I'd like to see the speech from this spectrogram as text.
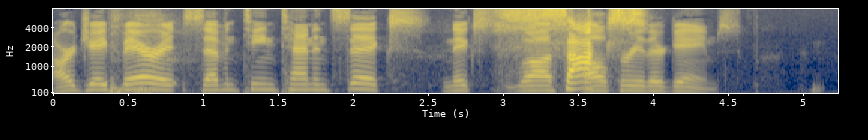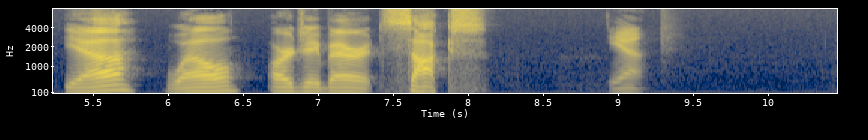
R.J. Barrett, 17, 10, and 6. Knicks lost all three of their games. Yeah, well, R.J. Barrett sucks. Yeah.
